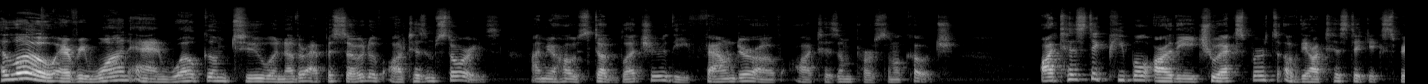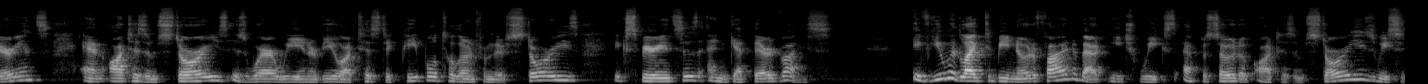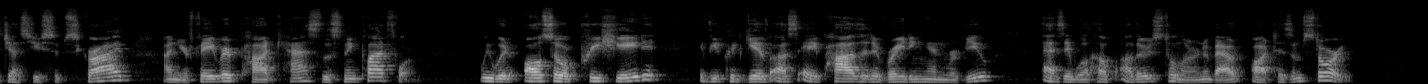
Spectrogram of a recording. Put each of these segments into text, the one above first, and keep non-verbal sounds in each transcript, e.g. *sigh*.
Hello, everyone, and welcome to another episode of Autism Stories. I'm your host, Doug Blecher, the founder of Autism Personal Coach. Autistic people are the true experts of the autistic experience, and Autism Stories is where we interview autistic people to learn from their stories, experiences, and get their advice. If you would like to be notified about each week's episode of Autism Stories, we suggest you subscribe on your favorite podcast listening platform. We would also appreciate it if you could give us a positive rating and review as it will help others to learn about autism stories.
